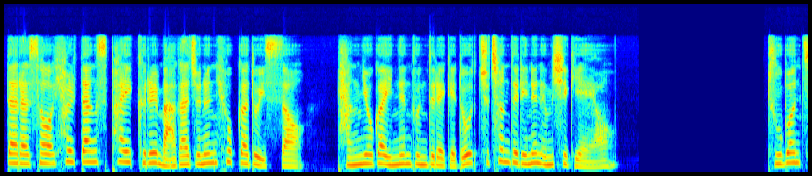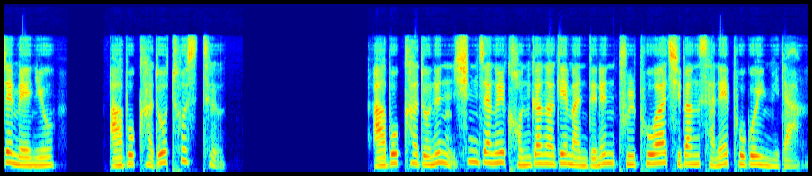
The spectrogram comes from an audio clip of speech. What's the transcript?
따라서 혈당 스파이크를 막아주는 효과도 있어 당뇨가 있는 분들에게도 추천드리는 음식이에요. 두 번째 메뉴, 아보카도 토스트. 아보카도는 심장을 건강하게 만드는 불포화 지방산의 보고입니다.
